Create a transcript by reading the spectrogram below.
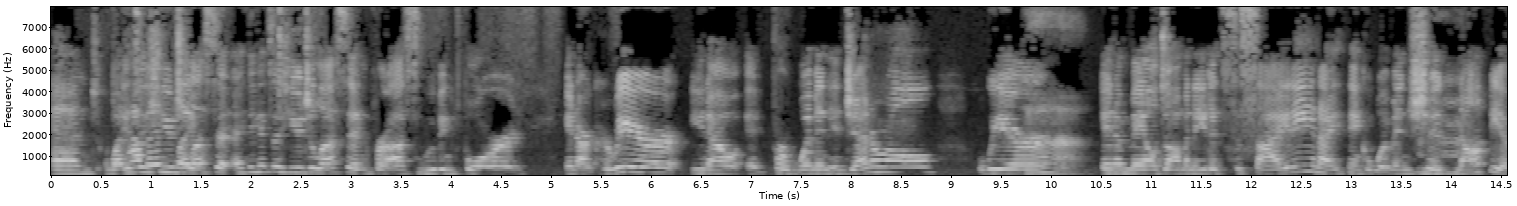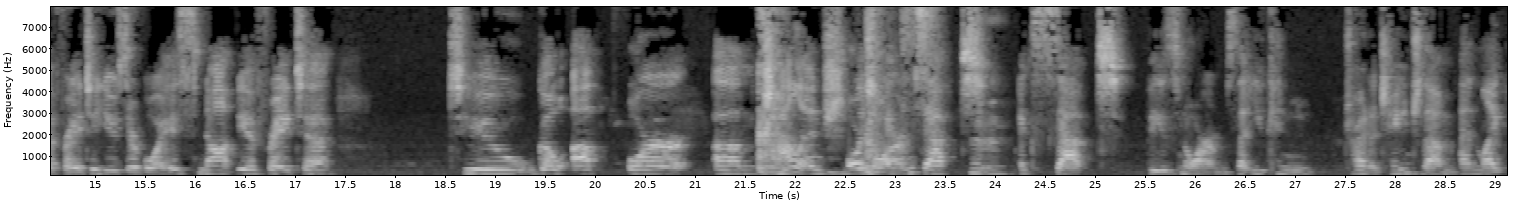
and what It's happened a huge like, lesson. I think it's a huge lesson for us moving forward in our career, you know, it, for women in general. We're Yeah. in a male dominated society, and I think women should not be afraid to use their voice, not be afraid to to go up or um, challenge or the to norms. accept accept these norms that you can try to change them and like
